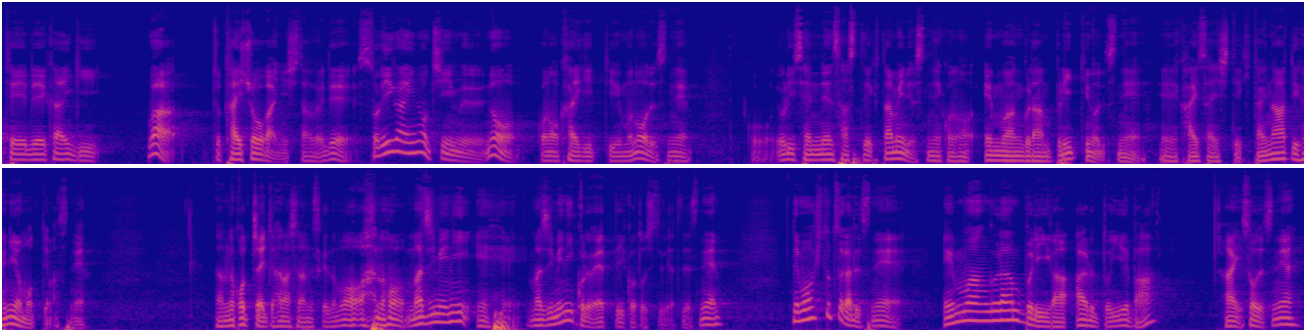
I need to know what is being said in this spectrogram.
定例会議は、ちょっと対象外にした上で、それ以外のチームのこの会議っていうものをですね、こう、より洗練させていくためにですね、この M1 グランプリっていうのをですね、えー、開催していきたいなというふうに思ってますね。なんのこっちゃいって話なんですけども、あの、真面目に、えー、真面目にこれをやっていこうとしてるやつですね。で、もう一つがですね、M1 グランプリがあるといえば、はい、そうですね。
